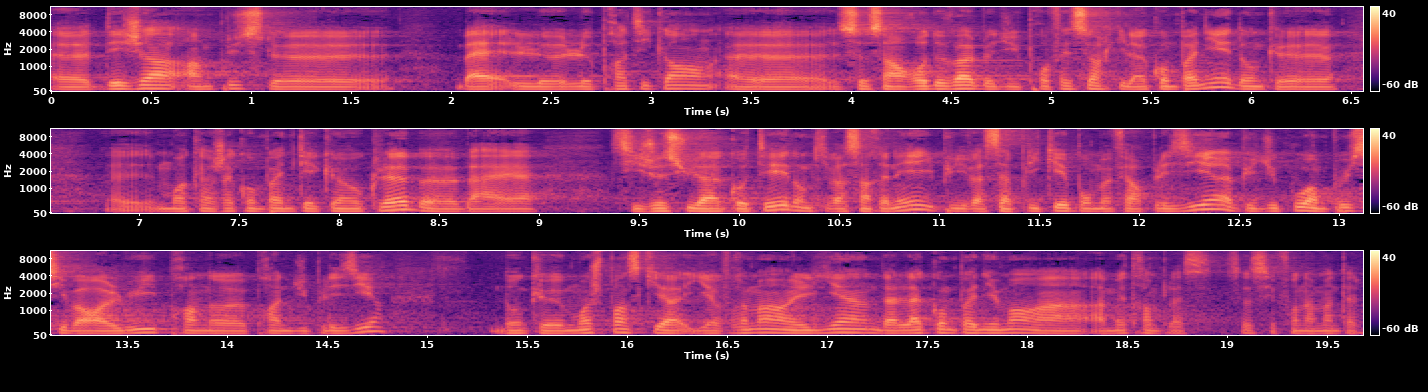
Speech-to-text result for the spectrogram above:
euh, déjà, en plus, le, bah, pratiquant euh, se sent redevable du professeur qui l'a accompagné. Donc, moi, quand j'accompagne quelqu'un au club, bah, si je suis là à côté, donc il va s'entraîner, et puis il va s'appliquer pour me faire plaisir, et puis du coup, en plus, il va lui prendre, prendre du plaisir. Donc euh, moi, je pense qu'il y, a vraiment un lien dans l'accompagnement à, mettre en place. Ça, c'est fondamental.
